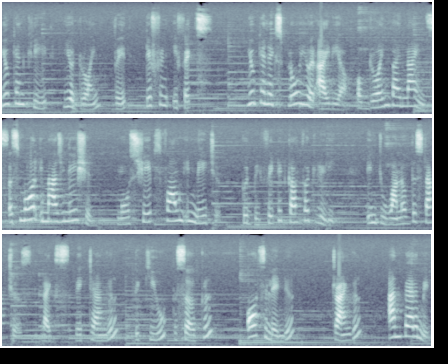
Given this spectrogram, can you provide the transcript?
you can create your drawing with different effects. You can explore your idea of drawing by lines. A small imagination, most shapes found in nature could be fitted comfortably into one of the structures like rectangle, the cube, the circle or cylinder, triangle and pyramid.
